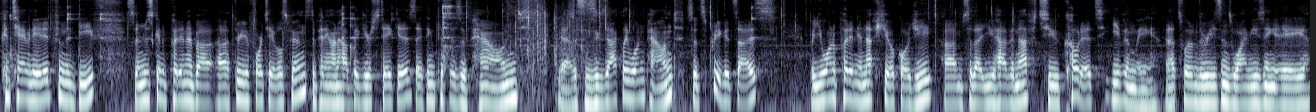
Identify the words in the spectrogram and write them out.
contaminated from the beef. So I'm just gonna put in about uh, three to four tablespoons, depending on how big your steak is. I think this is a pound. Yeah, this is exactly one pound, so it's a pretty good size. But you want to put in enough shiokoji um, so that you have enough to coat it evenly. That's one of the reasons why I'm using a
